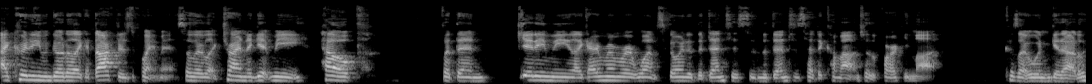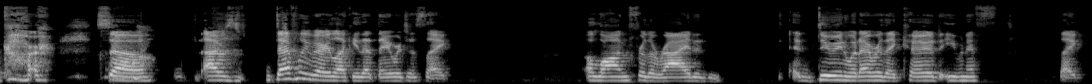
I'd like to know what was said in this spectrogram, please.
i couldn't even go to like a doctor's appointment so they're like trying to get me help but then getting me like I remember once going to the dentist and the dentist had to come out into the parking lot because I wouldn't get out of the car. So. I was definitely very lucky that they were just like along for the ride and and doing whatever they could, even if like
